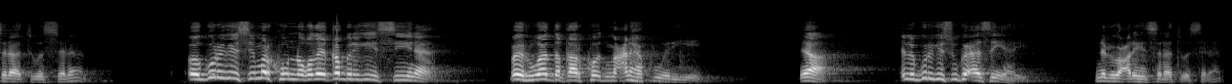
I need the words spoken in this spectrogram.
salaatu wasalaam oo gurigiisii markuu noqday qabrigiisiina bay ruwaadda qaarkood macnaha ku weriyeen ya ila gurigiisuu ka aasan yahay nebigu calayhi salaatu wasalaam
